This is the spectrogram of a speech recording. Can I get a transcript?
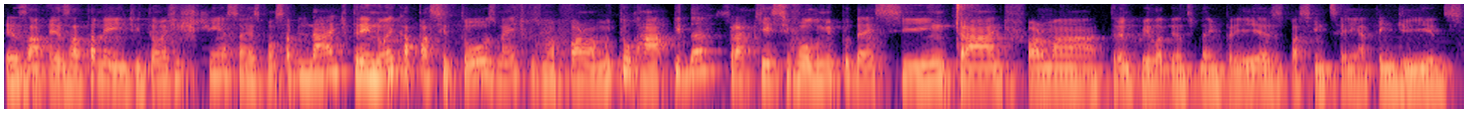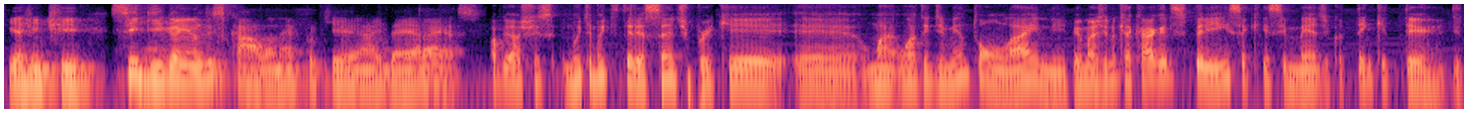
Exa- exatamente. Então a gente tinha essa responsabilidade, treinou e capacitou os médicos de uma forma muito rápida para que esse volume pudesse entrar de forma tranquila dentro da empresa, os pacientes serem atendidos e a gente seguir ganhando escala, né? Porque a ideia era essa. Fábio, eu acho isso muito, muito interessante porque é, uma- um atendimento online, eu imagino que a carga de experiência que esse médico tem que ter de,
